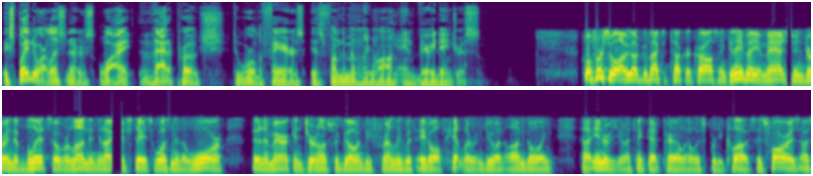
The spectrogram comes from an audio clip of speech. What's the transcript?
explain to our listeners why that approach to world affairs is fundamentally wrong and very dangerous. Well, first of all, I would go back to Tucker Carlson. Can anybody imagine during the Blitz over London, the United States wasn't in the war, that an American journalist would go and be friendly with Adolf Hitler and do an ongoing uh, interview? I think that parallel is pretty close. As far as us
